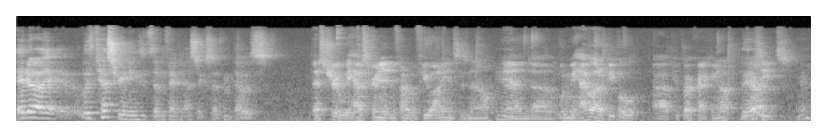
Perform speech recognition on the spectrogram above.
it uh, with test screenings, it's done fantastic. So I think that was That's true. We have screened it in front of a few audiences now, Yeah. and uh, when we have a lot of people, uh, people are cracking up in They their are. seats. Yeah.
